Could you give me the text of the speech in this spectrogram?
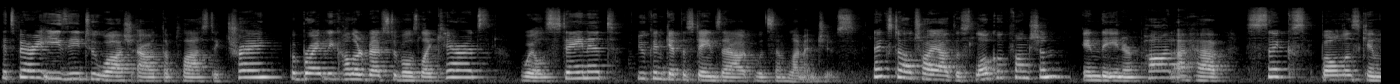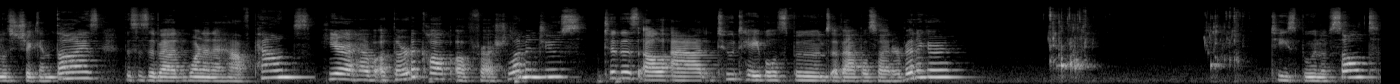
It's very easy to wash out the plastic tray, but brightly colored vegetables like carrots will stain it. You can get the stains out with some lemon juice. Next, I'll try out the slow cook function. In the inner pot, I have six boneless, skinless chicken thighs. This is about one and a half pounds. Here I have a third a cup of fresh lemon juice. To this, I'll add two tablespoons of apple cider vinegar, teaspoon of salt,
